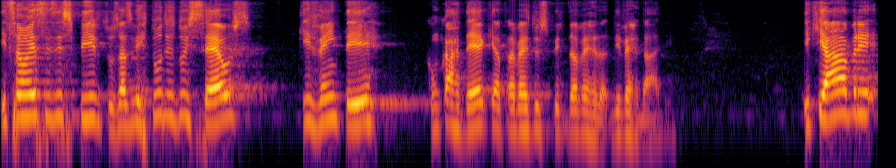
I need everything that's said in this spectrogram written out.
E são esses espíritos, as virtudes dos céus, que vêm ter com Kardec através do Espírito de verdade. E que abre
